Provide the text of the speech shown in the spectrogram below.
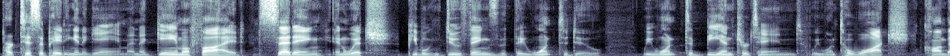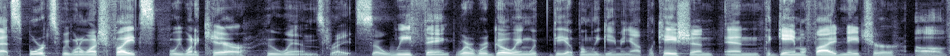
participating in a game and a gamified setting in which people can do things that they want to do we want to be entertained. We want to watch combat sports. We want to watch fights. We want to care who wins, right? So we think where we're going with the Up Only Gaming application and the gamified nature of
